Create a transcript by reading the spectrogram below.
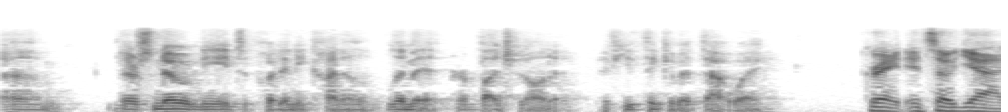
um, there's no need to put any kind of limit or budget on it if you think of it that way. Great. And so, yeah,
